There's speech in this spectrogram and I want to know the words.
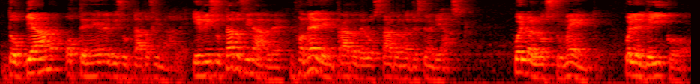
dobbiamo ottenere il risultato finale. Il risultato finale non è l'entrata dello Stato nella gestione di ASP, quello è lo strumento, quello è il veicolo.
